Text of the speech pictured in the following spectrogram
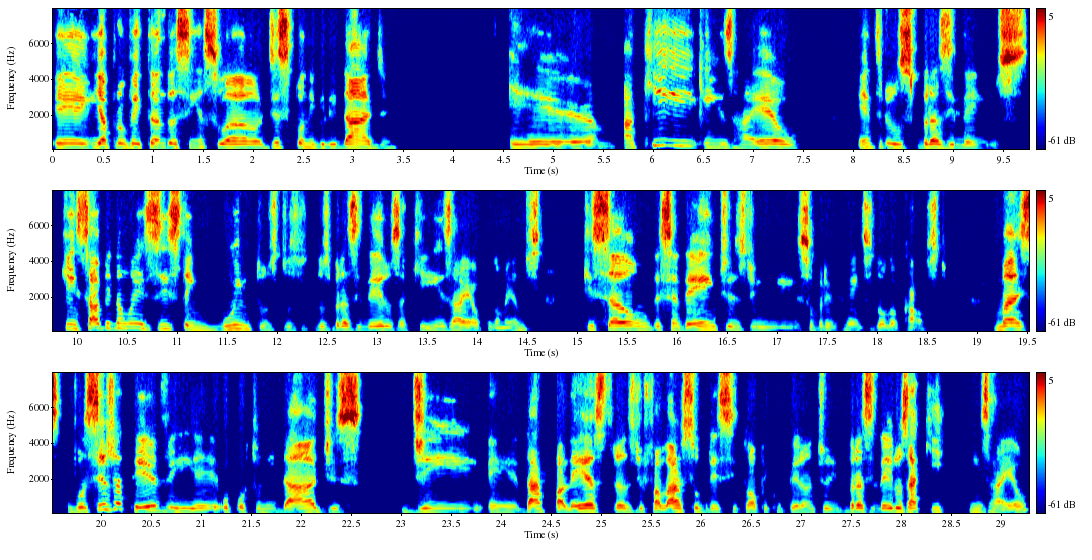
e, e, aproveitando assim a sua disponibilidade, aqui em Israel, entre os brasileiros, quem sabe não existem muitos dos, dos brasileiros aqui em Israel, pelo menos, que são descendentes de sobreviventes do Holocausto. Mas você já teve é, oportunidades de é, dar palestras, de falar sobre esse tópico perante brasileiros aqui em Israel,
